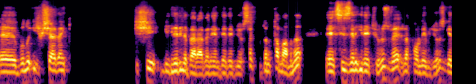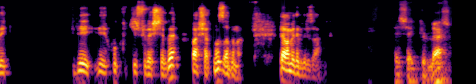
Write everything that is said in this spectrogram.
e, bunu ifşa eden kişi bilgileriyle beraber elde edebiliyorsak bunların tamamını e, sizlere iletiyoruz ve raporlayabiliyoruz. Gerekli e, hukuki süreçleri de başlatmanız adına. Devam edebiliriz abi. Teşekkürler.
